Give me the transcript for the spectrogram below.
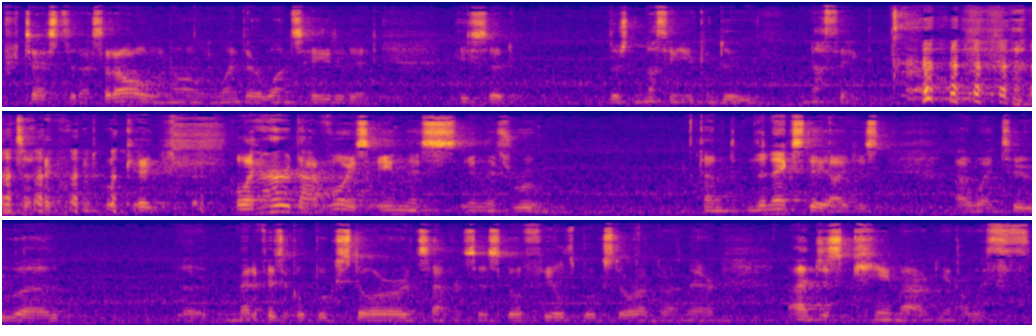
protested. I said, Oh, no, we went there once, hated it. He said, There's nothing you can do nothing. and I went, okay. Well, I heard that voice in this in this room, and the next day I just I went to uh, metaphysical bookstore in San Francisco, Fields Bookstore, I'm down there, and just came out, you know, with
